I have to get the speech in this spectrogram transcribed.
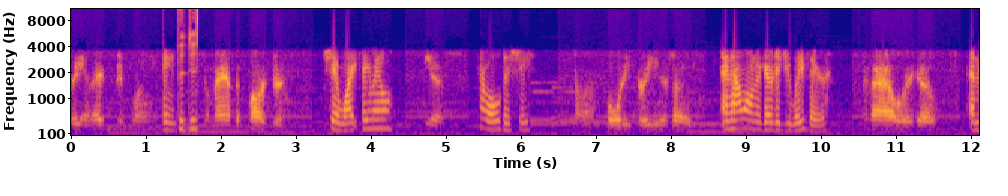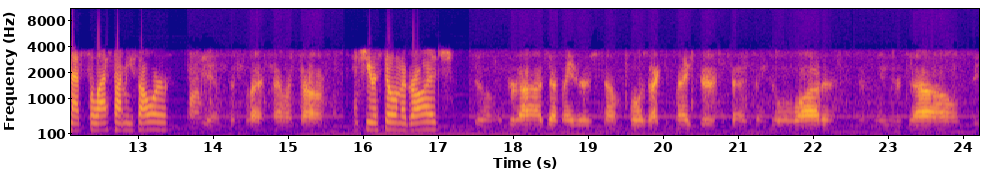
see an exit wound. The dis- Samantha Parker. She a white female? Yes, How old is she? uh, 43 years old. And how long ago did you leave there? An hour ago. And that's the last time you saw her? Yes, that's the last time I saw her. And she was still in the garage? Still in the garage. I made her as comfortable as I could make her. Tried to drink a little water. Move her jaw. She's,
